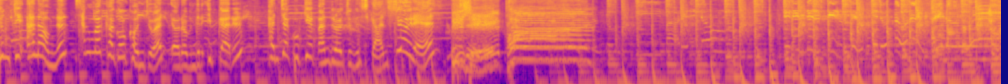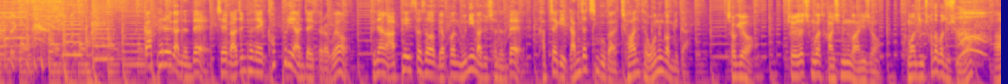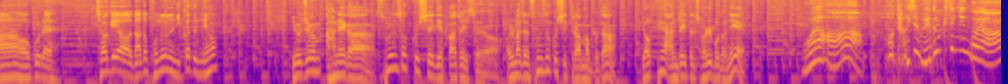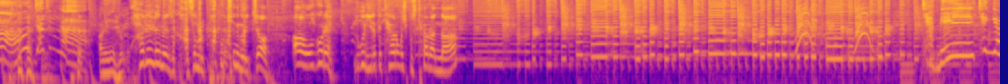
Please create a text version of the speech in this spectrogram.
웃음기 하나 없는 삭막하고 건조한 여러분들의 입가를 반짝 웃게 만들어주는 시간 수요일엔 비식 타임 카페를 갔는데 제 맞은편에 커플이 앉아 있더라고요. 그냥 앞에 있어서 몇 번 눈이 마주쳤는데 갑자기 남자친구가 저한테 오는 겁니다. 저기요 저 여자친구한테 관심 있는 거 아니죠? 그만 좀 쳐다봐 주실래요? 아 억울해. 저기요 나도 번호 눈 있거든요. 요즘 아내가 손석구 씨에게 빠져 있어요. 얼마 전 손석구 씨 드라마보다 옆에 앉아 있던 저를 보더니 뭐야? 어 당신 왜 그렇게 생긴 거야? 어, 짜증나. 아니 화를 내면서 가슴을 팍팍 치는 거 있죠? 아 억울해. 누군 이렇게 태어나고 싶어서 태어났나?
